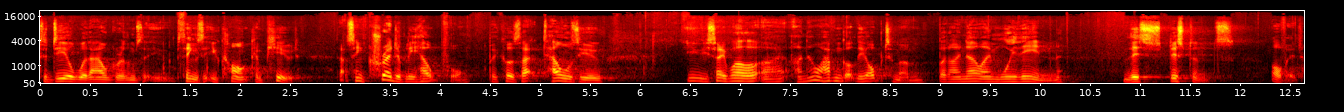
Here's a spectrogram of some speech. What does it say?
to deal with algorithms, that you, things that you can't compute, that's incredibly helpful because that tells you, you say, well, I, I know I haven't got the optimum, but I know I'm within this distance of it.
